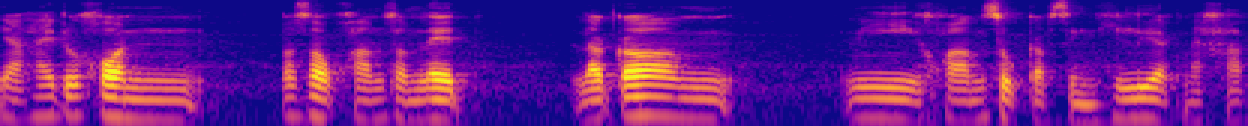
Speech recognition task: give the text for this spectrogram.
อยากให้ทุกคนประสบความสำเร็จ แล้วก็มีความสุขกับสิ่งที่เลือกนะครับ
